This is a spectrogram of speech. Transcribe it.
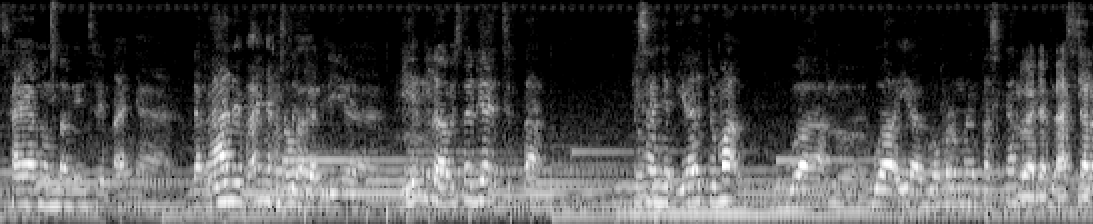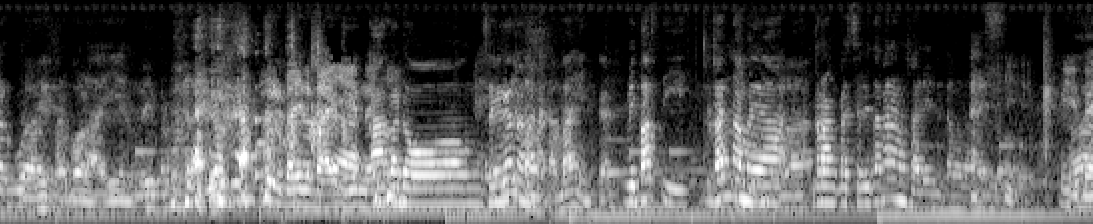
saya ngembangin ceritanya. Dengan Ada banyak persetujuan dia. iya enggak maksudnya dia cerita kisahnya dia cuma gua gua iya gua permentasikan Lu adaptasi. cara gua. Lu hiperbolain. Lebih perbola. lu lebay lebayin apa dong. Saya kan anak tambah-tambahin kan? Ini pasti. Kan namanya kerangka cerita kan harus ada yang ditambah-tambahin asik Wih, Ah. dia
